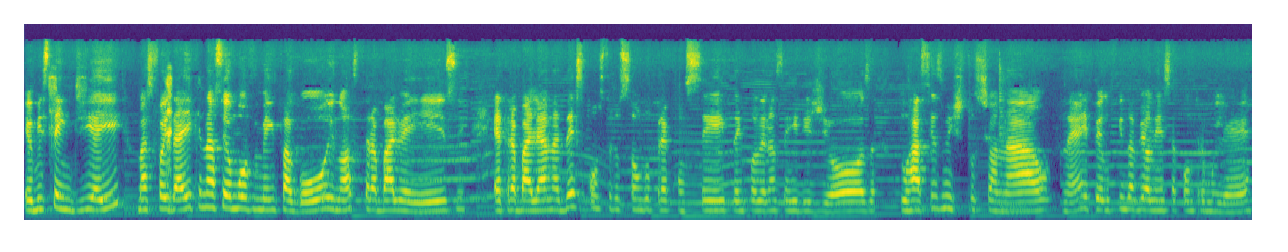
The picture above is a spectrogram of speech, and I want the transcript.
Eu me estendi aí, mas foi daí que nasceu o movimento Agô e nosso trabalho é esse, é trabalhar na desconstrução do preconceito, da intolerância religiosa, do racismo institucional, né? E pelo fim da violência contra a mulher.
